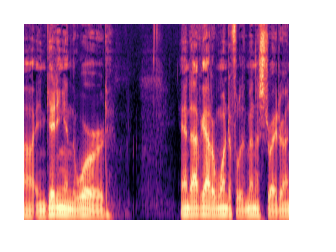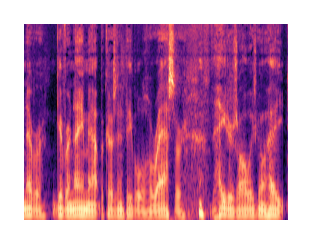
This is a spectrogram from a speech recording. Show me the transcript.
uh, in getting in the Word, and I've got a wonderful administrator. I never give her name out because then people will harass her. the haters are always going to hate.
